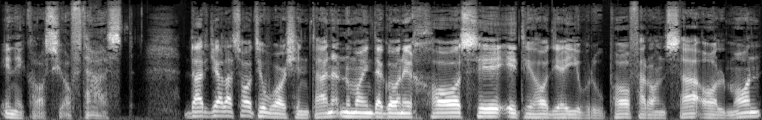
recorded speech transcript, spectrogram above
انعکاس یافته است. در جلسات واشنگتن نمایندگان خاص اتحادیه اروپا، فرانسه، آلمان،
